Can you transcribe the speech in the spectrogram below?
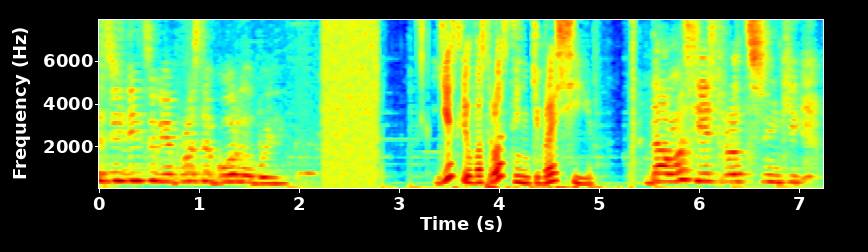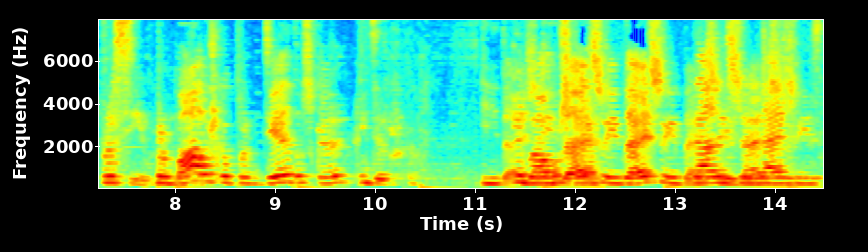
Извините, мне просто горло болит. Есть ли у вас родственники в России? Да, у нас есть родственники в России. Бабушка, дедушка и дедушка. И дальше, бабушка. и дальше, и дальше, и дальше, Дальше, и дальше.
